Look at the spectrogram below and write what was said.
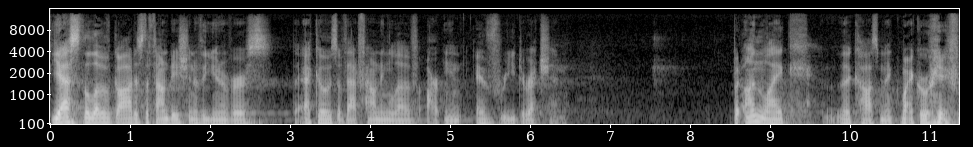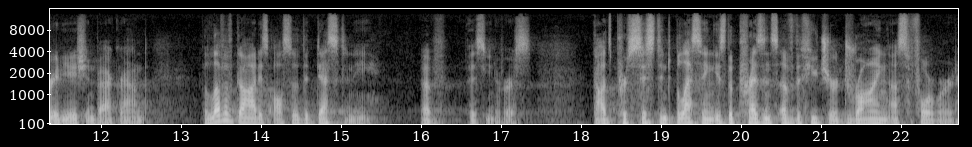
Yes, the love of God is the foundation of the universe. The echoes of that founding love are in every direction. But unlike the cosmic microwave radiation background, the love of God is also the destiny of this universe. God's persistent blessing is the presence of the future drawing us forward.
